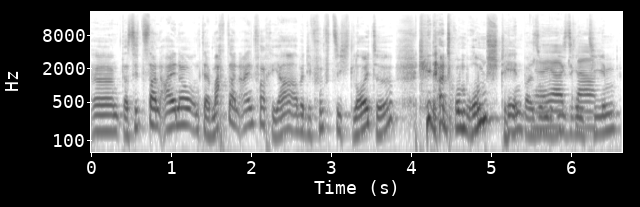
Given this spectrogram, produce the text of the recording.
Äh, da sitzt dann einer und der macht dann einfach, ja, aber die 50 Leute, die da drum rumstehen bei so einem ja, riesigen klar. Team,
